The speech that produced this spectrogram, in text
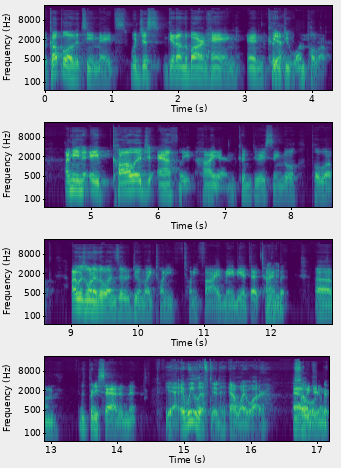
a couple of the teammates would just get on the bar and hang and couldn't yeah. do one pull-up. I mean a college athlete high end couldn't do a single pull-up. I was one of the ones that were doing like 20 25 maybe at that time mm-hmm. but um it's pretty sad isn't it? Yeah and we lifted at whitewater. Yeah, so we did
